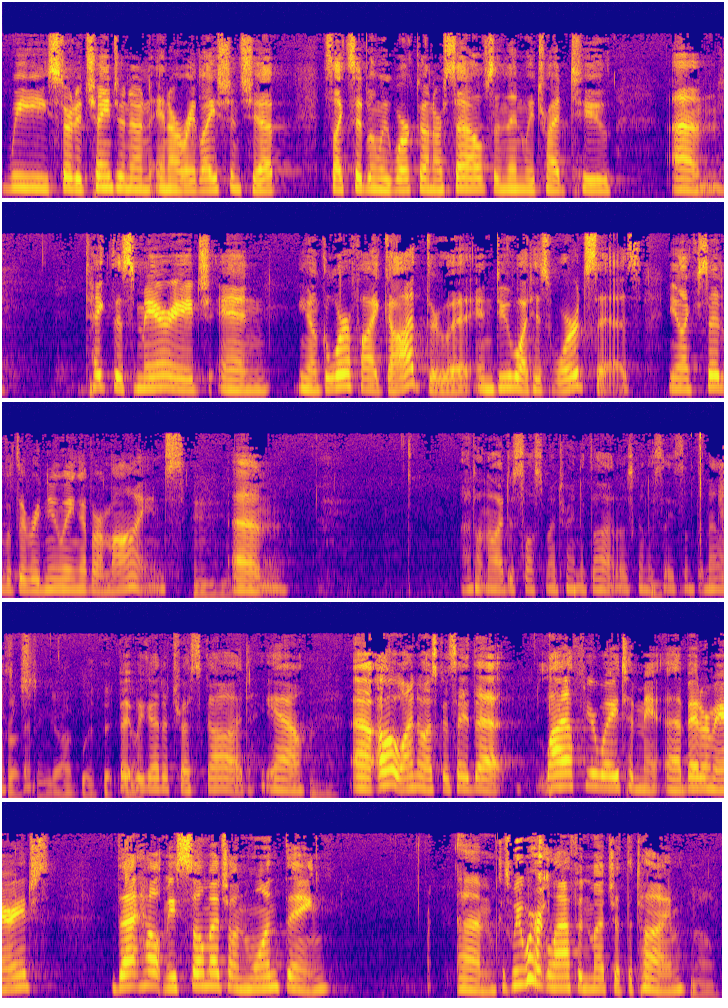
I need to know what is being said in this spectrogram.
we started changing in, in, our relationship. It's like I said, when we worked on ourselves and then we tried to um, take this marriage and, you know, glorify God through it and do what His Word says. You know, like you said, with the renewing of our minds. Mm-hmm. Um, I don't know. I just lost my train of thought. I was going to say something else. Trusting but, God with it. But yeah. we got to trust God. Yeah. Mm-hmm. Uh, oh, I know. I was going to say that. Laugh your way to ma- uh, better marriage. That helped me so much on one thing. Because um, we weren't laughing much at the time. No.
